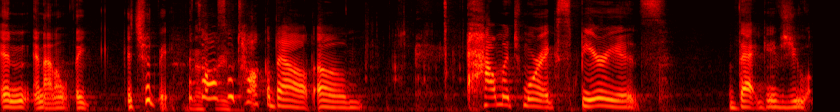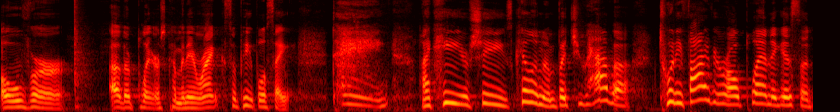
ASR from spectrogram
And, and I don't think it should be. Let's That's also crazy. talk about um, how much more experience that gives you over other players coming in, right? So people say, dang, like he or she's killing them. But you have a 25 year old playing against a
